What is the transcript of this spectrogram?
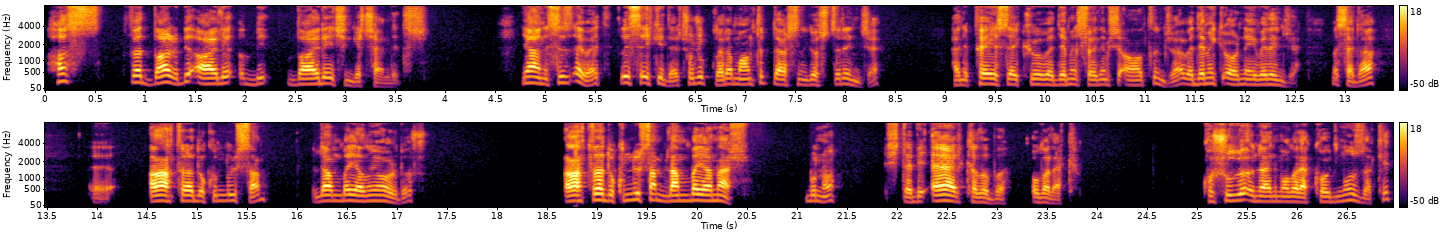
has ve dar bir aile bir daire için geçerlidir. Yani siz evet lise 2'de çocuklara mantık dersini gösterince hani P, S, Q ve demin söylediğim şeyi anlatınca ve demek örneği verince mesela e, anahtara dokunduysam lamba yanıyordur. Anahtara dokunduysam lamba yanar. Bunu işte bir eğer kalıbı olarak koşullu önerme olarak koyduğunuz vakit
